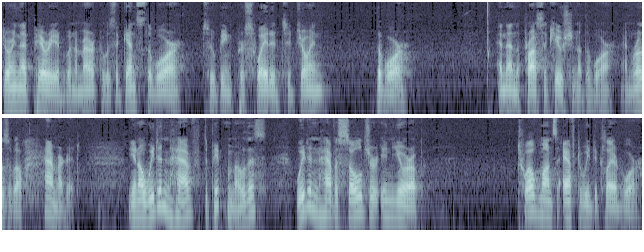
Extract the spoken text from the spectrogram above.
during that period when America was against the war to being persuaded to join the war and then the prosecution of the war. And Roosevelt hammered it. You know, we didn't have, do people know this? We didn't have a soldier in Europe 12 months after we declared war.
